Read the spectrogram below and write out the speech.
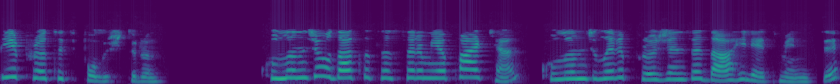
Bir prototip oluşturun. Kullanıcı odaklı tasarım yaparken kullanıcıları projenize dahil etmenizi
